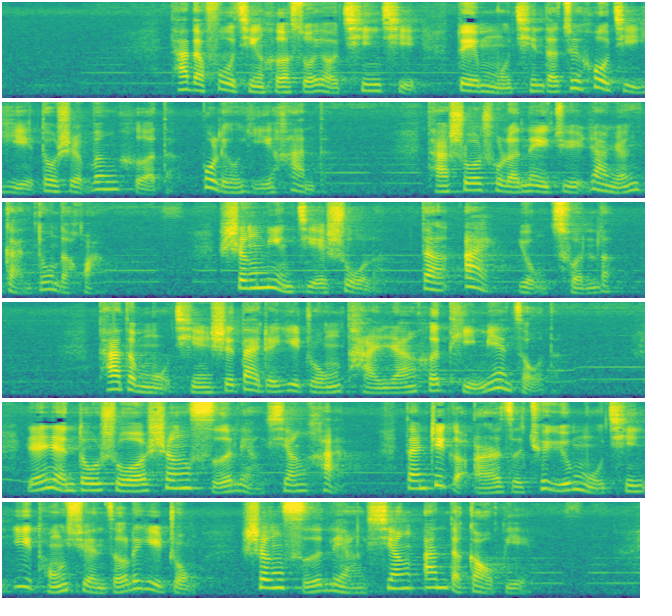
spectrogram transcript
他的父亲和所有亲戚对母亲的最后记忆都是温和的，不留遗憾的。他说出了那句让人感动的话：“生命结束了，但爱永存了。”他的母亲是带着一种坦然和体面走的。人人都说生死两相憾，但这个儿子却与母亲一同选择了一种生死两相安的告别。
